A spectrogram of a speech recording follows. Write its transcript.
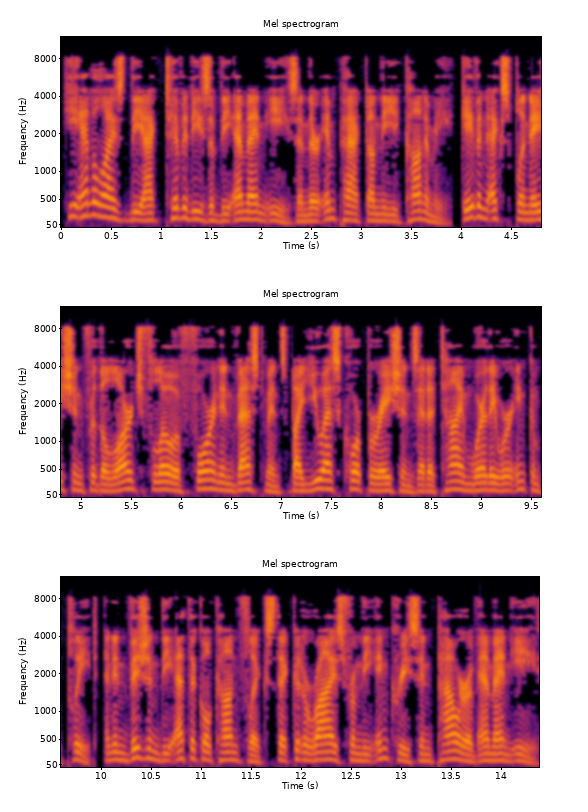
He analyzed the activities of the MNEs and their impact on the economy, gave an explanation for the large flow of foreign investments by U.S. corporations at a time where they were incomplete, and envisioned the ethical conflicts that could arise from the increase in power of MNEs.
